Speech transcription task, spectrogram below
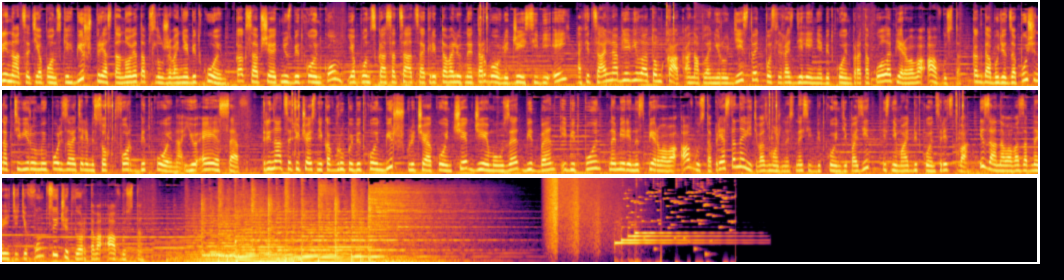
13 японских бирж приостановят обслуживание биткоин. Как сообщает newsbitcoin.com, японская ассоциация криптовалютной торговли JCBA официально объявила о том, как она планирует действовать после разделения биткоин-протокола 1 августа, когда будет запущен активируемый пользователями софтфорк биткоина UASF. 13 участников группы биткоин бирж, включая CoinCheck, GMOZ, BitBank и BitPoint, намерены с 1 августа приостановить возможность носить биткоин-депозит и снимать биткоин-средства и заново возобновить эти функции 4 августа.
